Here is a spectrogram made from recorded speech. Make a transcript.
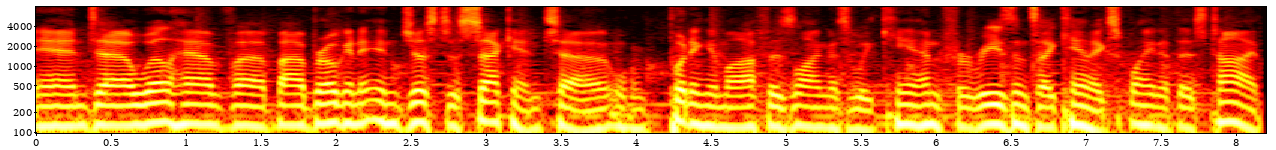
And uh, we'll have uh, Bob Brogan in just a second. Uh, we're putting him off as long as we can for reasons I can't explain at this time.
